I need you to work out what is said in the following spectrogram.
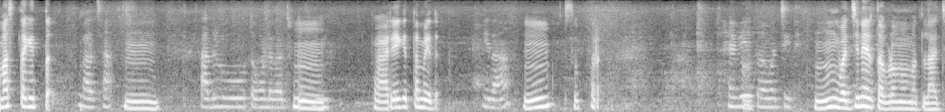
ಮಸ್ತಾಗಿತ್ತು. ಹ್ಞೂ ಭಾರಿ ಆಗಿತ್ತಮ್ಮ ಇದು. ಇದಾ? ಹ್ಞೂ ಸೂಪರ್. ಹ್ಞೂ ವಜ್ಜಿನೇ ಇರ್ತಾವ ಬಿಡಮ್ಮ ಮತ್ತು ಲಾಚ.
